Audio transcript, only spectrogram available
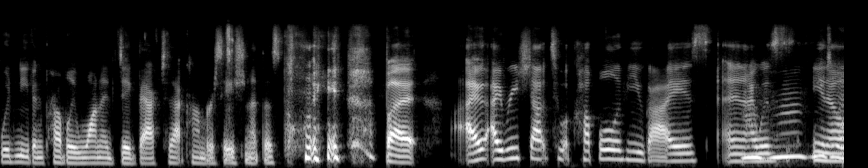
wouldn't even probably want to dig back to that conversation at this point. but I, I reached out to a couple of you guys and I was, Mhm, you know,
